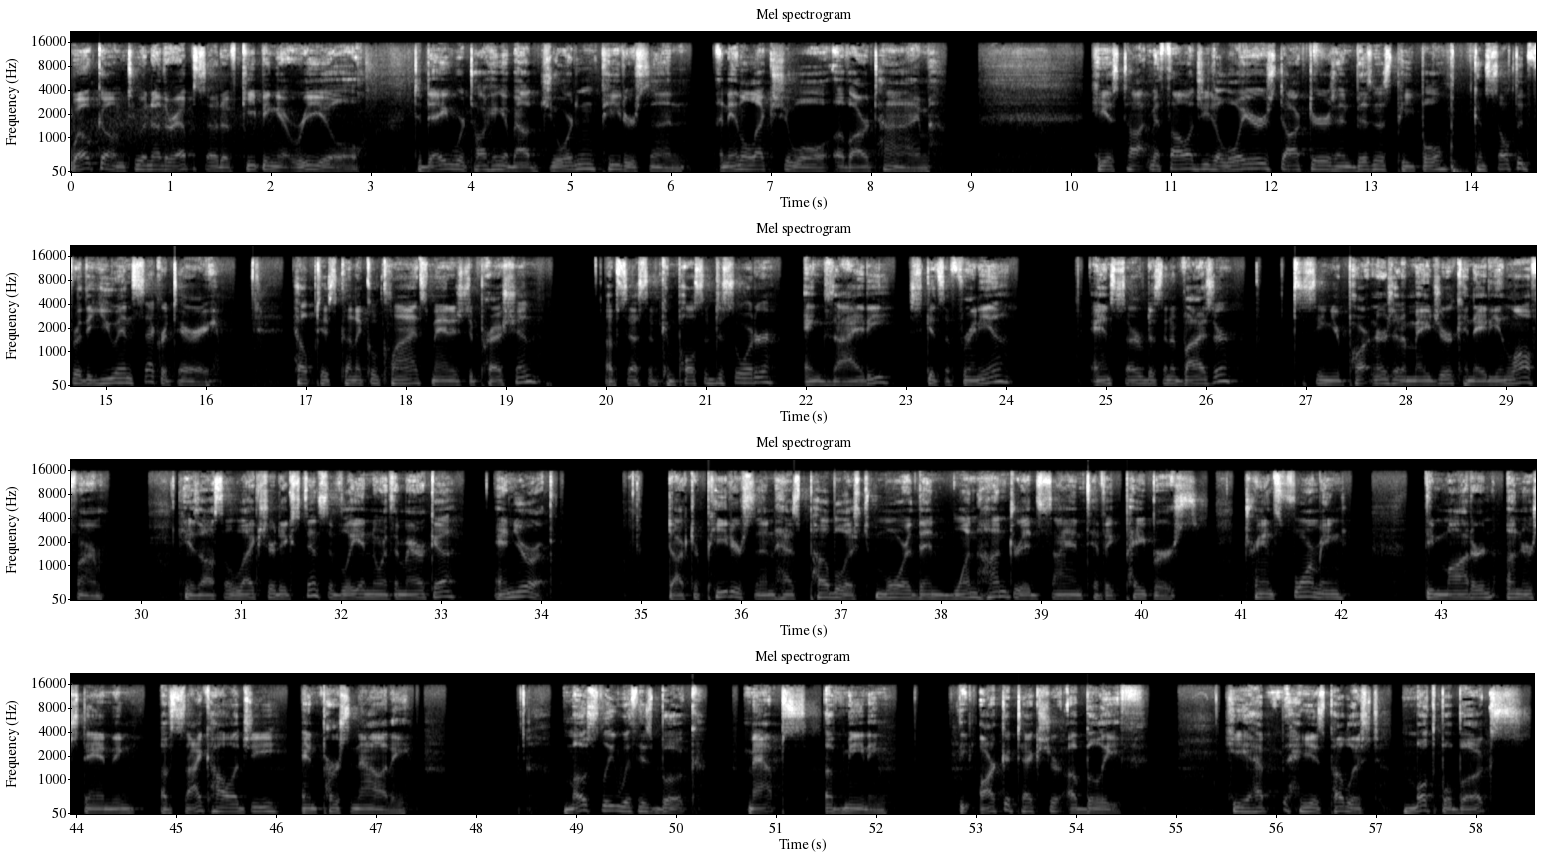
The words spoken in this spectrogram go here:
Welcome to another episode of Keeping It Real. Today we're talking about Jordan Peterson, an intellectual of our time. He has taught mythology to lawyers, doctors, and business people, consulted for the UN Secretary, helped his clinical clients manage depression, obsessive compulsive disorder, anxiety, schizophrenia, and served as an advisor to senior partners at a major Canadian law firm. He has also lectured extensively in North America and Europe. Dr. Peterson has published more than 100 scientific papers, transforming the modern understanding of psychology and personality, mostly with his book, Maps of Meaning The Architecture of Belief. He, have, he has published multiple books,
